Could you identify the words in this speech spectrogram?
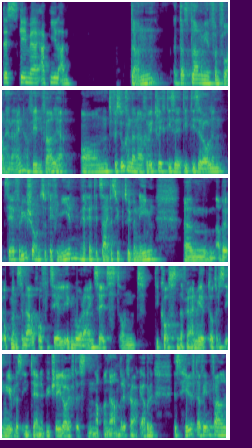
das gehen wir agil an. Dann, das planen wir von vornherein, auf jeden Fall, ja und versuchen dann auch wirklich diese, die, diese Rollen sehr früh schon zu definieren. Wer hätte Zeit, das zu übernehmen? Ähm, aber ob man es dann auch offiziell irgendwo reinsetzt und die Kosten dafür einwirbt oder das irgendwie über das interne Budget läuft, das ist nochmal eine andere Frage. Aber es hilft auf jeden Fall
